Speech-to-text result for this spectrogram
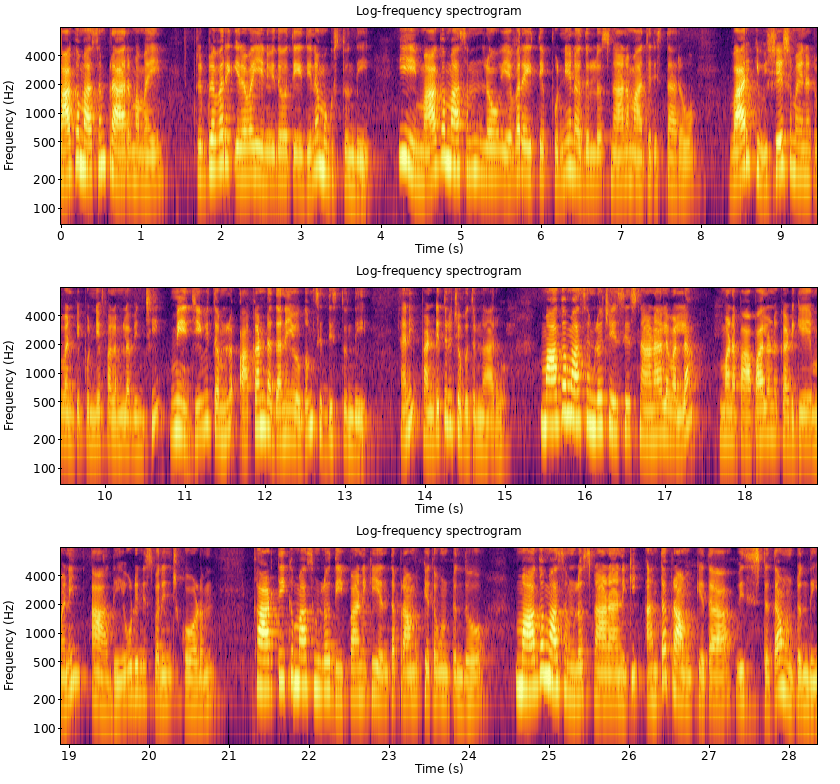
మాఘమాసం ప్రారంభమై ఫిబ్రవరి ఇరవై ఎనిమిదవ తేదీన ముగుస్తుంది. ఈ మాఘమాసంలో ఎవరైతే పుణ్య నదుల్లో స్నానం ఆచరిస్తారో వారికి విశేషమైనటువంటి పుణ్యఫలం లభించి మీ జీవితంలో అఖండ ధనయోగం సిద్ధిస్తుంది అని పండితులు చెబుతున్నారు. మాఘమాసంలో చేసే స్నానాల వల్ల మన పాపాలను కడిగేయమని ఆ దేవుడిని స్మరించుకోవడం కార్తీక మాసంలో దీపానికి ఎంత ప్రాముఖ్యత ఉంటుందో మాఘమాసంలో స్నానానికి అంత ప్రాముఖ్యత విశిష్టత ఉంటుంది.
